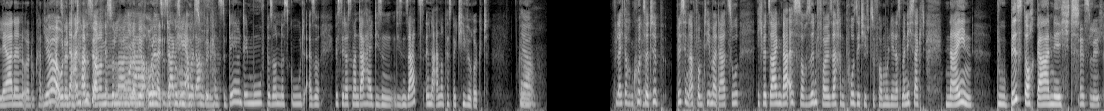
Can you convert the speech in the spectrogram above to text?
lernen oder du kannst Ja, oder du tanzt ja auch noch nicht so lange oder, oder wie auch immer oder halt zu sagen, hey, aber dafür zureden. kannst du den und den Move besonders gut. Also wisst ihr, dass man da halt diesen, diesen Satz in eine andere Perspektive rückt. Genau. Ja. Vielleicht auch ein kurzer Tipp, bisschen ab vom Thema dazu. Ich würde sagen, da ist es auch sinnvoll, Sachen positiv zu formulieren, dass man nicht sagt, nein, du bist doch gar nicht Hässlich.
